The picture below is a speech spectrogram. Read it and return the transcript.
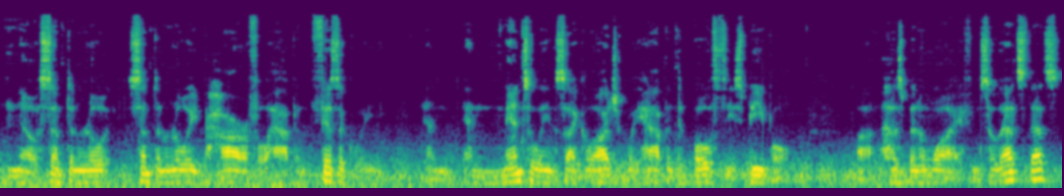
no, something really, something really powerful happened physically and, and mentally and psychologically happened to both these people, uh, husband and wife. And so that's, that's,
